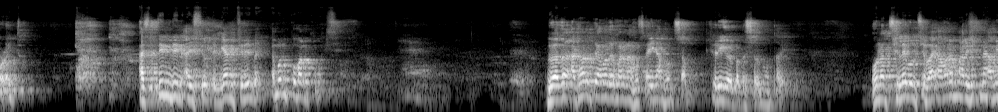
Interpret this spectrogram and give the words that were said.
পড়াইতো। আজ তিন দিন আইসিউতে জ্ঞান ফিরে নাই, এমন কমান কমাইছে। দু হাজার আঠারোতে আমাদের মানা হোসাইন আহমদ সাহ ফেরিগর বাদেশ্বর মোতাবেক ওনার ছেলে বলছে, ভাই, আমার মারিস না আমি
